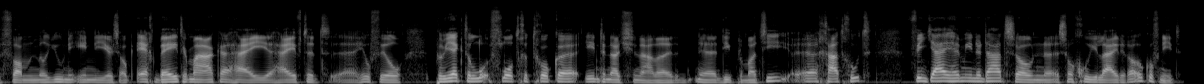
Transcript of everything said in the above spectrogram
van miljoenen Indiërs ook echt beter maken. Hij, hij heeft het heel veel projecten vlot getrokken, internationale diplomatie gaat goed. Vind jij hem inderdaad zo'n zo'n goede leider ook of niet?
